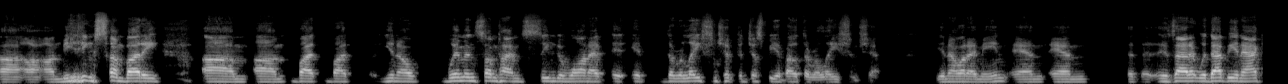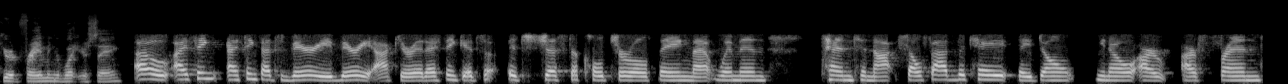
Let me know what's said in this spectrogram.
uh, on meeting somebody. Um, um, but but you know women sometimes seem to want it, it the relationship to just be about the relationship you know what i mean? And and is that would that be an accurate framing of what you're saying? Oh i think i think that's very very accurate. I think it's it's just a cultural thing that women tend to not self advocate they don't you know our our friend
